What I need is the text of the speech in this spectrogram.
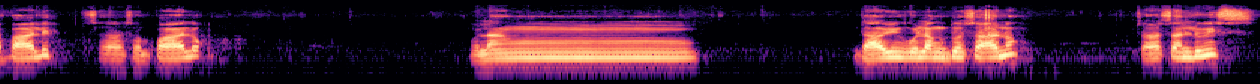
Abalit, sa Sampalok. Walang dawing ulang doon sa, ano, sa San Luis.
